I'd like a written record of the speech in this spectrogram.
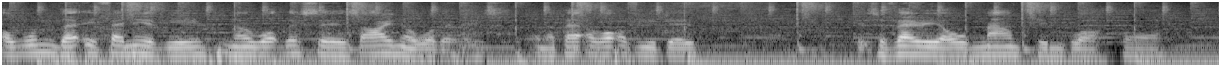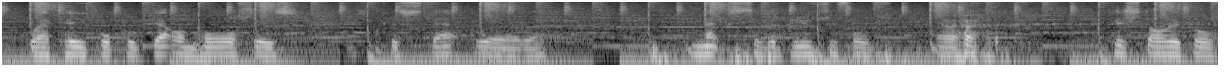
I wonder if any of you know what this is. I know what it is and I bet a lot of you do. It's a very old mounting block uh, where people could get on horses. It's like a step really next to the beautiful uh, historical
